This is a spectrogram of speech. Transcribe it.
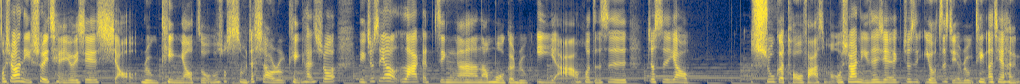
我喜欢你睡前有一些小 routine 要做。我说什么叫小 routine？他就说你就是要拉个筋啊，然后抹个乳液啊，或者是就是要梳个头发什么。我喜欢你这些就是有自己的 routine，而且很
